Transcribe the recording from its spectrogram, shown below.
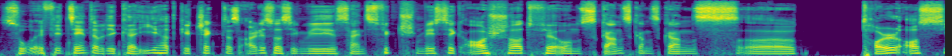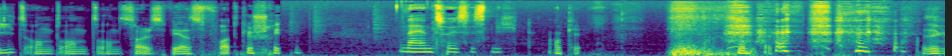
so effizient, aber die KI hat gecheckt, dass alles, was irgendwie Science-Fiction-mäßig ausschaut, für uns ganz, ganz, ganz äh, toll aussieht und, und, und so als wäre es fortgeschritten. Nein, so ist es nicht. Okay. Also,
